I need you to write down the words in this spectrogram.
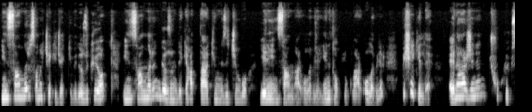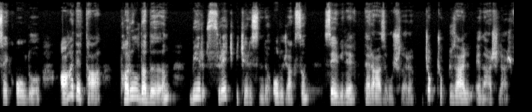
insanları sana çekecek gibi gözüküyor. İnsanların gözündeki hatta kiminiz için bu yeni insanlar olabilir, yeni topluluklar olabilir. Bir şekilde enerjinin çok yüksek olduğu, adeta parıldadığın bir süreç içerisinde olacaksın sevgili terazi burçları. Çok çok güzel enerjiler.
